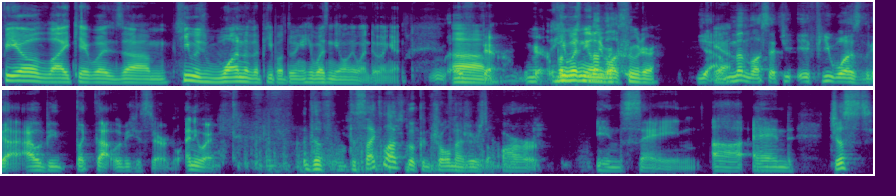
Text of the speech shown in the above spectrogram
feel like it was um he was one of the people doing it. He wasn't the only one doing it. uh, Um, fair, fair. He But wasn't the only recruiter. yeah, Yeah. nonetheless if he, if he was the guy i would be like that would be hysterical anyway the the psychological control measures are insane uh and just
